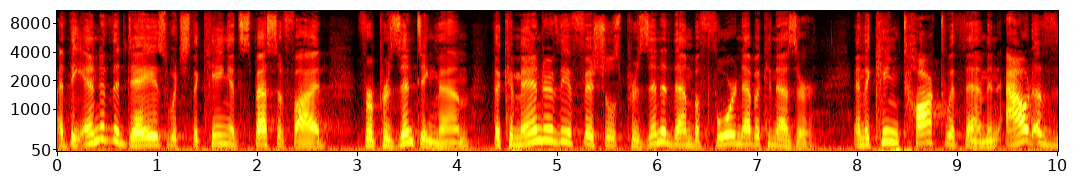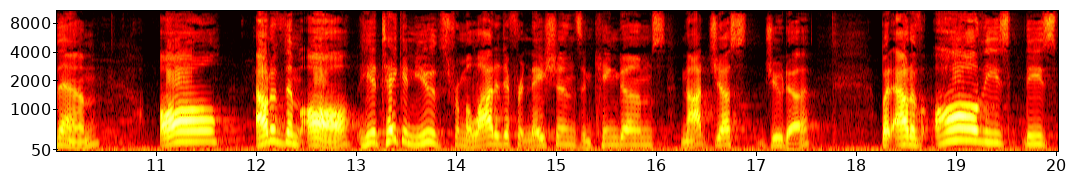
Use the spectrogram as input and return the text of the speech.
at the end of the days which the king had specified for presenting them, the commander of the officials presented them before Nebuchadnezzar. And the king talked with them, and out of them, all out of them all, he had taken youths from a lot of different nations and kingdoms, not just Judah. But out of all these, these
